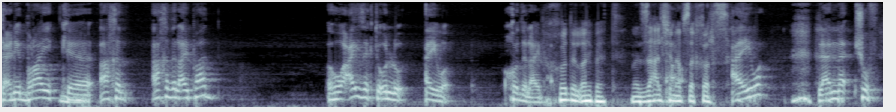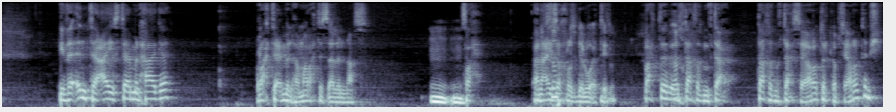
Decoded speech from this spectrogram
يعني برايك اخذ آخذ الآيباد؟ هو عايزك تقول له أيوه خذ الآيباد. خد الآيباد. ما تزعلش آه. نفسك خالص. أيوه. لأن شوف إذا أنت عايز تعمل حاجة راح تعملها ما راح تسأل الناس. صح؟ أنا عايز. أخرج دلوقتي. راح تاخذ مفتاح تاخذ مفتاح سيارة وتركب سيارة وتمشي.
